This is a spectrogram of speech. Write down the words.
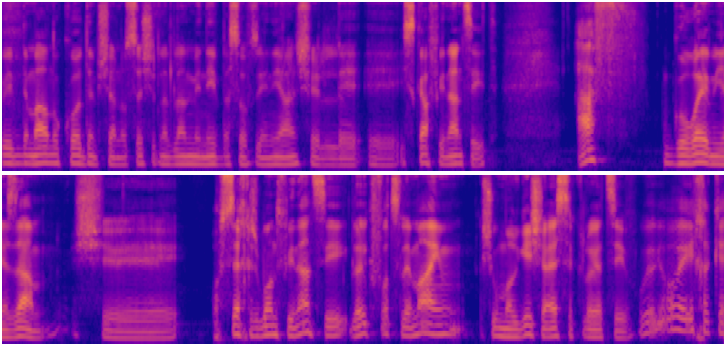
ואם אמרנו קודם שהנושא של נדל"ן מניב בסוף זה עניין של אה, אה, עסקה פיננסית, אף גורם, יזם, שעושה חשבון פיננסי, לא יקפוץ למים כשהוא מרגיש שהעסק לא יציב, הוא ויחכה.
